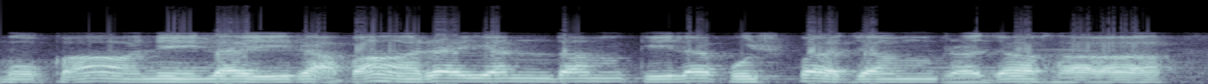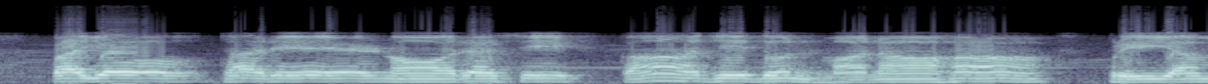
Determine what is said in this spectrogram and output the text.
मुखानिलैरपारयन्तं किल पुष्पजं रजः। पयोधरेणोरसि काजिदुन्मनाः प्रियं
